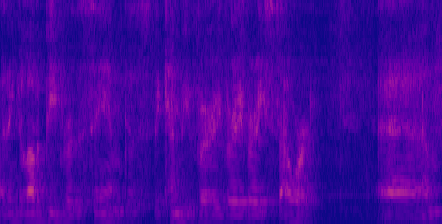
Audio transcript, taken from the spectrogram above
I think a lot of people are the same because they can be very, very, very sour. Um,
